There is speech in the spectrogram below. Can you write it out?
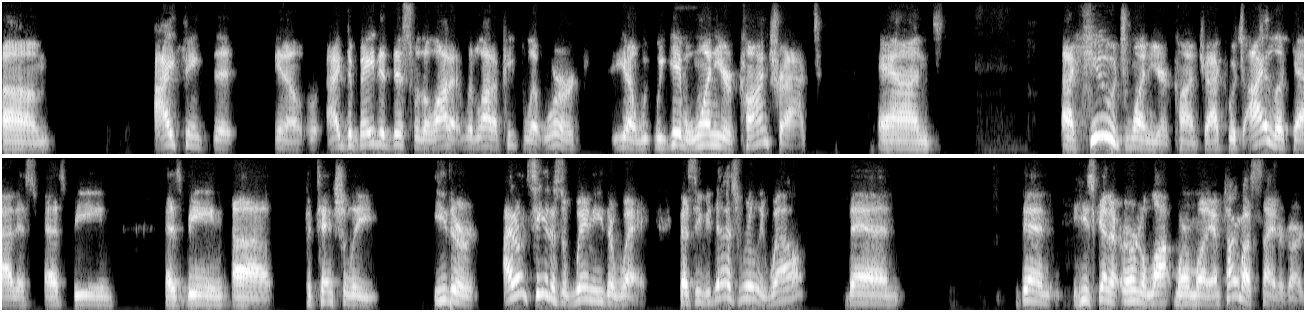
um, I think that you know, I debated this with a lot of with a lot of people at work. You know, we, we gave a one year contract, and a huge one year contract, which I look at as as being as being uh, potentially either. I don't see it as a win either way because if he does really well, then then he's going to earn a lot more money. I'm talking about Syndergaard.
